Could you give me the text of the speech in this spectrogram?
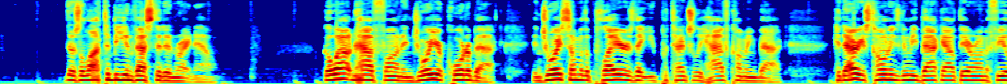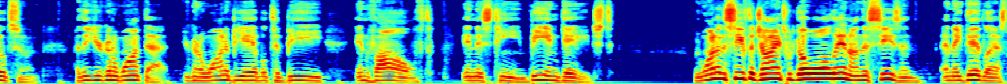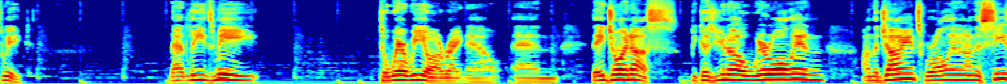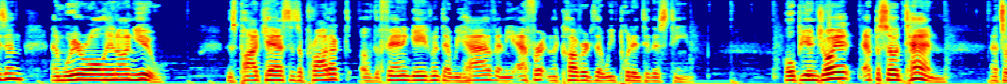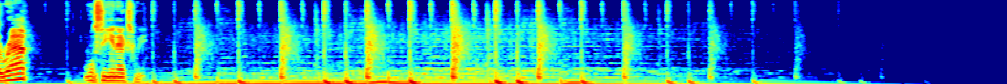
there's a lot to be invested in right now. Go out and have fun. Enjoy your quarterback. Enjoy some of the players that you potentially have coming back. Kadarius Toney's going to be back out there on the field soon. I think you're going to want that. You're going to want to be able to be involved in this team, be engaged. We wanted to see if the Giants would go all in on this season, and they did last week. That leads me to where we are right now, and they join us because you know we're all in on the Giants, we're all in on this season, and we're all in on you. This podcast is a product of the fan engagement that we have and the effort and the coverage that we put into this team. Hope you enjoy it. Episode 10. That's a wrap. We'll see you next week.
